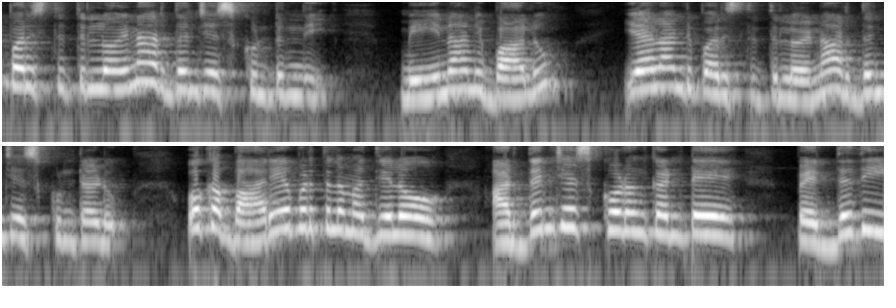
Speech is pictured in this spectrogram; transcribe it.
పరిస్థితుల్లో అయినా అర్థం చేసుకుంటుంది. మీనాని బాలు ఎలాంటి పరిస్థితుల్లో అయినా అర్థం చేసుకుంటాడు. ఒక భార్యాభర్తల మధ్యలో అర్థం చేసుకోవడం కంటే పెద్దది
